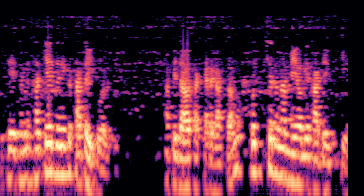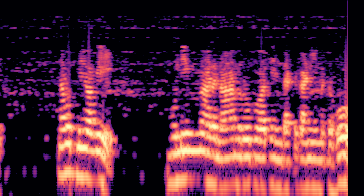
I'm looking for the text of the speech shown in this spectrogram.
විශේෂයෙන්ම සචේතනික කටයුතු වලදී. අපි දවසක් කරගත්තාම කොච්චරනම් මේ වගේ කටයුතු කියනවා. නමුත් මේ වගේ මුලින්ම අර නාම රූප වශයෙන් දැක ගැනීමට හෝ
